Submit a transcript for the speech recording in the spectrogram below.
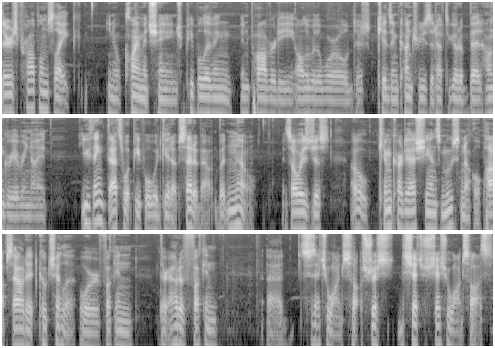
there's problems like, you know, climate change, people living in poverty all over the world, there's kids in countries that have to go to bed hungry every night. You think that's what people would get upset about, but no. It's always just, oh, Kim Kardashian's moose knuckle pops out at Coachella, or fucking, they're out of fucking uh, Szechuan, Szechuan sauce.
